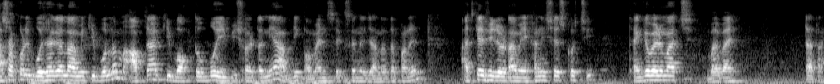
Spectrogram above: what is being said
আশা করি বোঝা গেল আমি কি বললাম। আপনার কি বক্তব্য এই বিষয়টা নিয়ে আপনি কমেন্ট সেকশনে জানাতে পারেন। আজকের ভিডিওটা আমি এখানেই শেষ করছি। Thank you very much bye bye tata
